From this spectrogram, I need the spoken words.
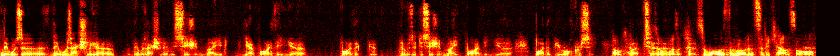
There was a there was actually a there was actually a decision made, yeah, by the uh, by the there was a decision made by the uh, by the bureaucracy. Okay. But, so it uh, wasn't. But, so what was the vote in city council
